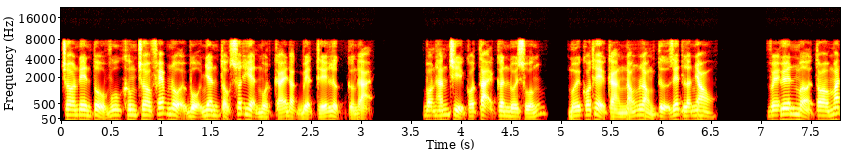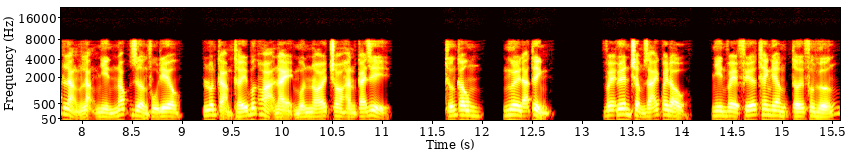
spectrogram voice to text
Cho nên tổ vu không cho phép nội bộ nhân tộc xuất hiện một cái đặc biệt thế lực cường đại bọn hắn chỉ có tại cân đối xuống, mới có thể càng nóng lòng tự giết lẫn nhau. Vệ uyên mở to mắt lẳng lặng nhìn nóc giường phù điêu, luôn cảm thấy bức họa này muốn nói cho hắn cái gì. Tướng công, ngươi đã tỉnh. Vệ uyên chậm rãi quay đầu, nhìn về phía thanh âm tới phương hướng,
